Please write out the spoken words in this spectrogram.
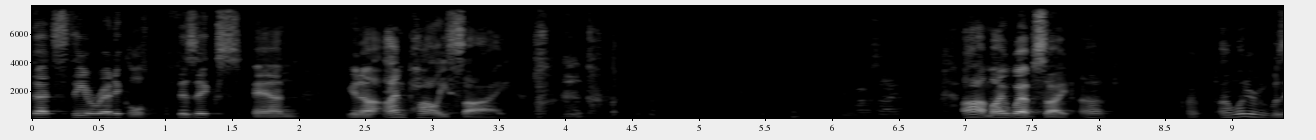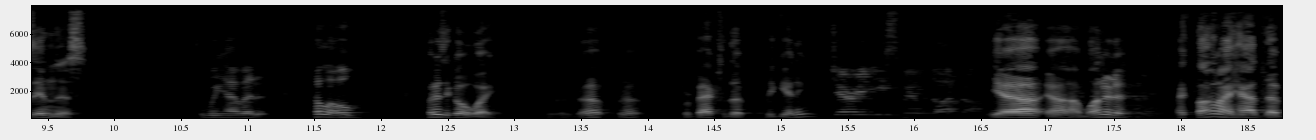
that's theoretical physics, and you know I'm poli sci. Your website? Ah, my website. Uh, I, I wonder if it was in this. Did we have it? Hello. Where does it go away? No, no. We're back to the beginning. JerryESmith.com. Yeah, yeah. I wanted to. I thought I had the.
